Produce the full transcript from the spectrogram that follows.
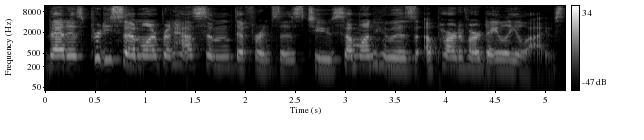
that is pretty similar but has some differences to someone who is a part of our daily lives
